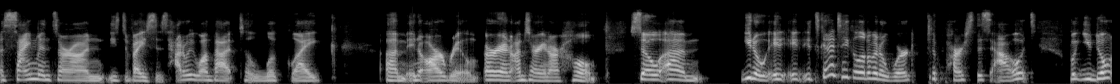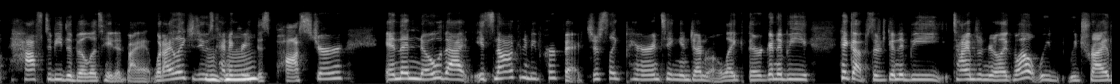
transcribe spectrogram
assignments are on these devices. How do we want that to look like um, in our room or in, i'm sorry in our home? So um you know, it, it, it's going to take a little bit of work to parse this out, but you don't have to be debilitated by it. What I like to do is mm-hmm. kind of create this posture and then know that it's not going to be perfect, just like parenting in general. Like there are going to be hiccups. There's going to be times when you're like, well, we, we tried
